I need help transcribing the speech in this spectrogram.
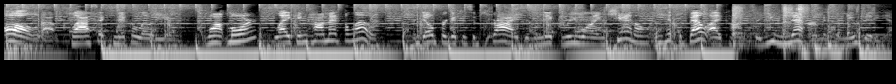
all about classic Nickelodeon. Want more? Like and comment below. And don't forget to subscribe to the Nick Rewind channel and hit the bell icon so you never miss a new video.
